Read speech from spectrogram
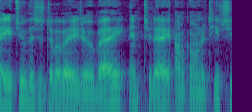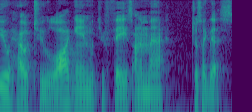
Hey YouTube, this is Dobe Dobe, and today I'm going to teach you how to log in with your face on a Mac, just like this.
